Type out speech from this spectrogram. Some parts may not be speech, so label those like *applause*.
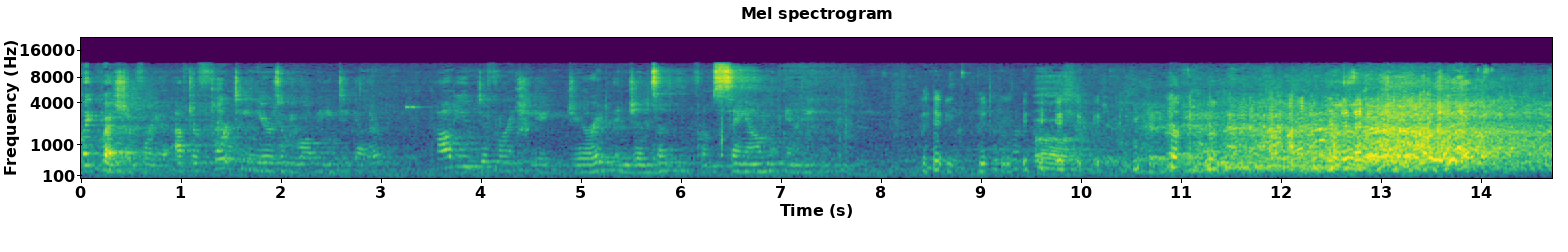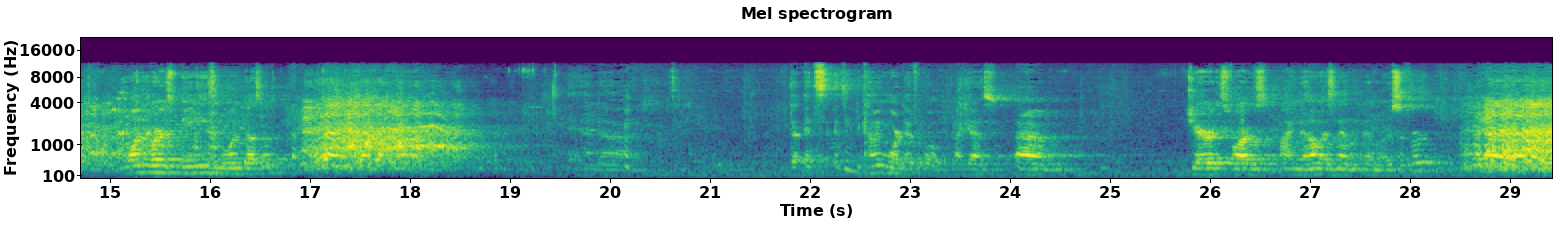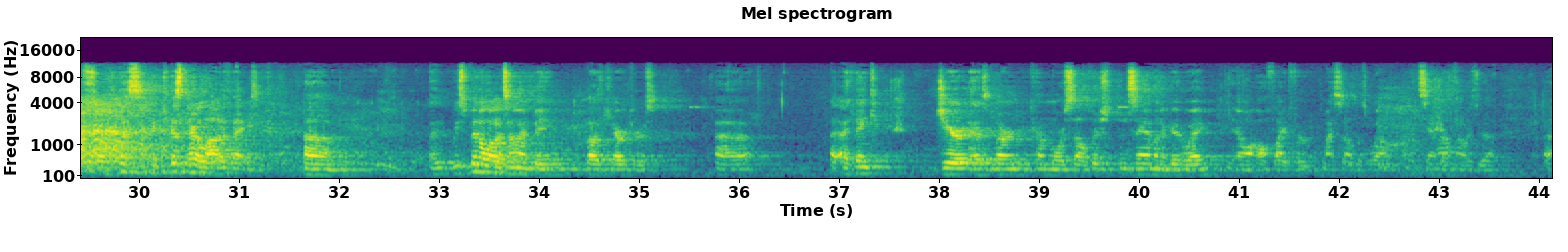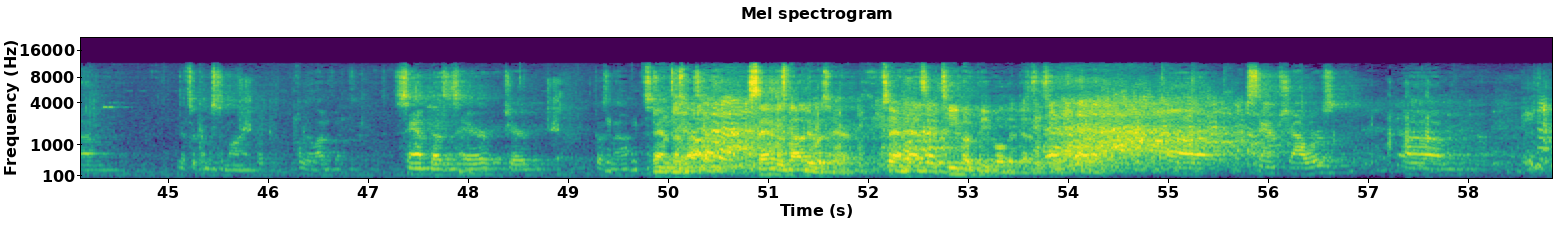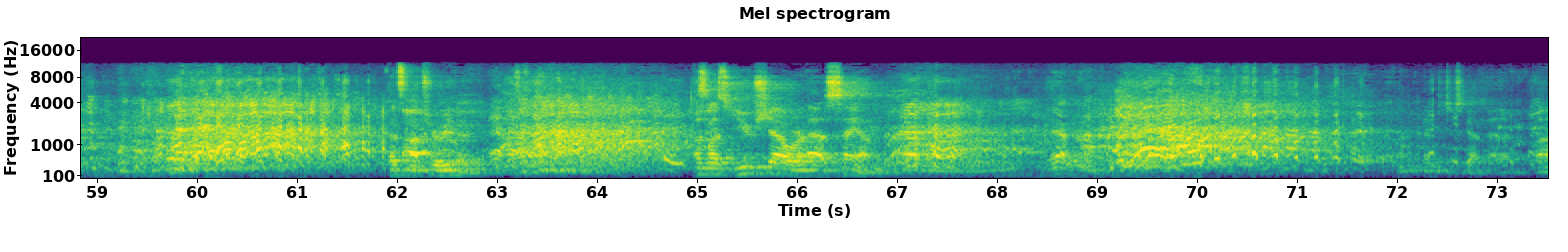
quick question for you. After 14 years of you all being together, how do you differentiate Jared and Jensen from Sam and Dean? One wears beanies and one doesn't. and uh, it's, it's becoming more difficult, I guess. Um, Jared, as far as I know, has never been Lucifer. *laughs* so I guess there are a lot of things. Um, we spend a lot of time being both characters. Uh, I I think Jared has learned to become more selfish than Sam in a good way. You know, I'll fight for myself as well. I mean, Sam doesn't always do that. Um, that's what comes to mind, but probably a lot of things. Sam does his hair, Jared does not. Sam does not. Sam does not do his hair. Sam has a team of people that does his hair. Showers. Um, That's not true either. Unless you shower as Sam. yeah. Things just got better. Uh,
